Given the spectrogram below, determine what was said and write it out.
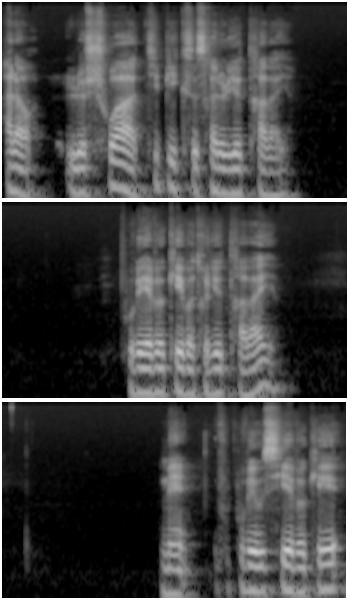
Alors, le choix typique, ce serait le lieu de travail. Vous pouvez évoquer votre lieu de travail mais vous pouvez aussi évoquer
